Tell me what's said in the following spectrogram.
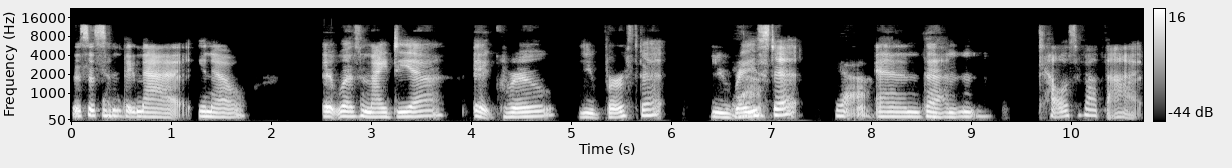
this is something that, you know, it was an idea, it grew, you birthed it, you yeah. raised it. Yeah. And then tell us about that.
